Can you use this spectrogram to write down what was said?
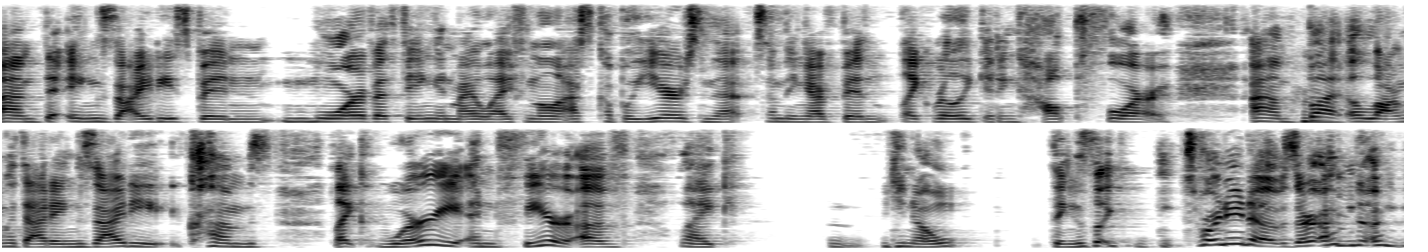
um, the anxiety has been more of a thing in my life in the last couple years and that's something i've been like really getting help for um, mm. but along with that anxiety comes like worry and fear of like you know things like tornadoes or I'm, I'm,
